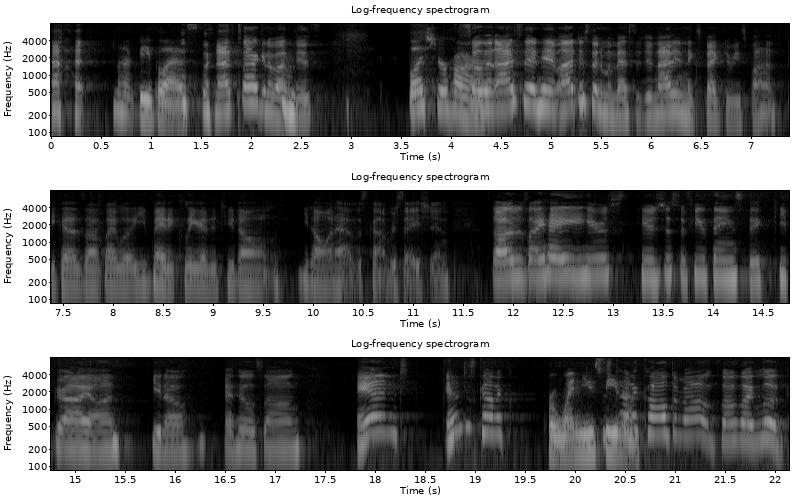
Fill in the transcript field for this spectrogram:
not not be blessed we're not talking about this. Bless your heart So then I sent him I just sent him a message and I didn't expect a response because I was like well you've made it clear that you don't you don't want to have this conversation. So I was just like hey here's here's just a few things to keep your eye on you know at Hillsong and and just kind of for when you see just kind of called him out. So I was like, look,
